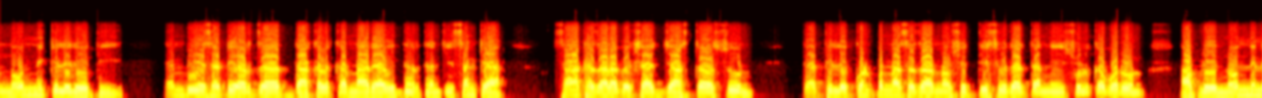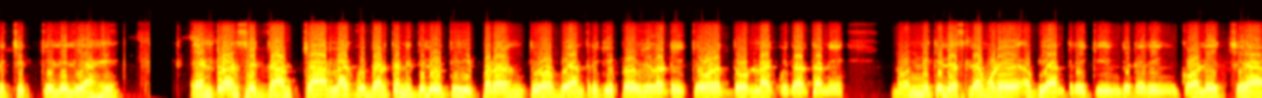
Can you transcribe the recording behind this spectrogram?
नोंदणी केलेली होती. एम बी साठी अर्ज दाखल करणाऱ्या विद्यार्थ्यांची संख्या साठ हजारापेक्षा जास्त असून त्यातील एकोणपन्नास हजार नऊशे तीस विद्यार्थ्यांनी शुल्क भरून आपली नोंदणी निश्चित केलेली आहे. एंट्रन्स एक्झाम चार लाख विद्यार्थ्यांनी दिली होती परंतु अभियांत्रिकी प्रवेशासाठी केवळ दोन लाख विद्यार्थ्यांनी नोंदणी केली असल्यामुळे अभियांत्रिकी इंजिनिअरिंग कॉलेजच्या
